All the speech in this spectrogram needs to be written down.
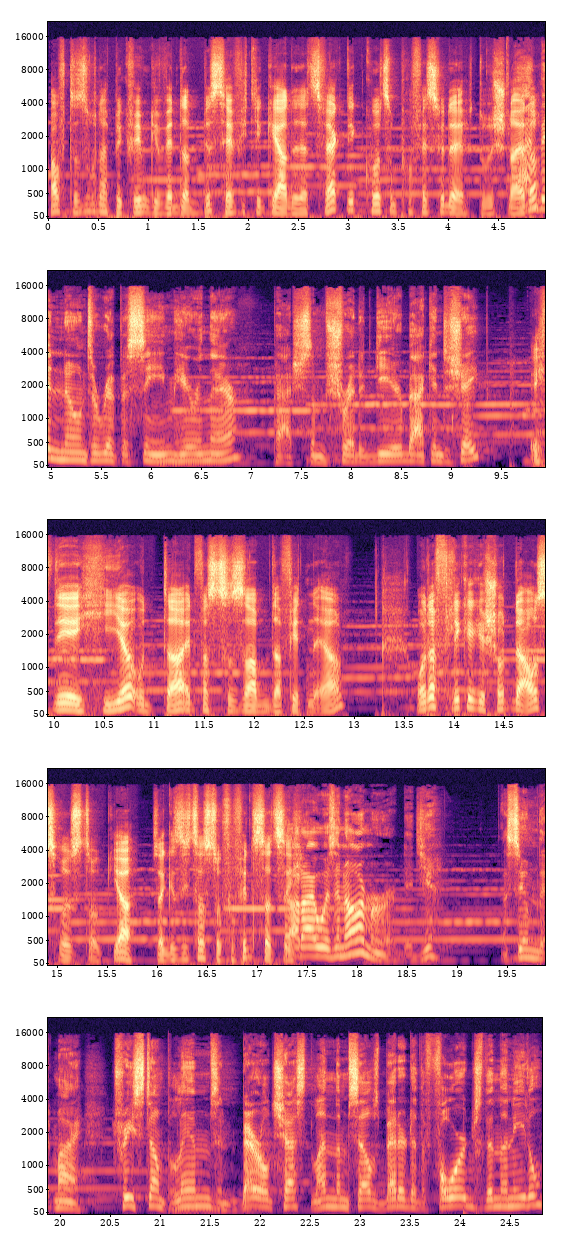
auf der Suche nach bequemen Gewändern bist, helfe ich dir gerne. Der Zwerg liegt kurz und professionell. Du bist Schneider? Ich nähe hier und da etwas zusammen. Da fehlt ein R. Oder flicke geschundene Ausrüstung. Ja, sein Gesichtsausdruck verfinstert sich. Thought I was an armorer, did you? Assume that my tree stump limbs and barrel chest lend themselves better to the forge than the needle?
